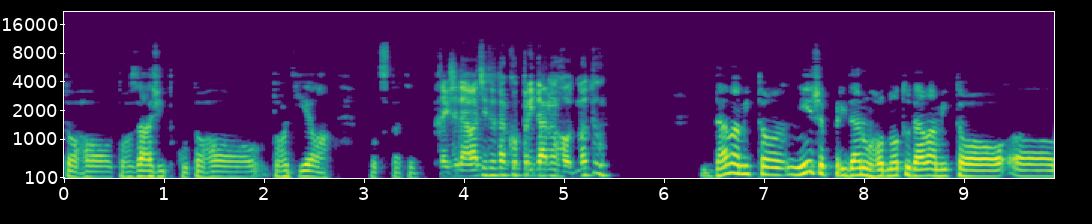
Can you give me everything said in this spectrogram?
toho, toho zážitku, toho, toho diela v podstate. Takže dáva ti to takú pridanú hodnotu? Dáva mi to, nie že pridanú hodnotu, dáva mi to, uh,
